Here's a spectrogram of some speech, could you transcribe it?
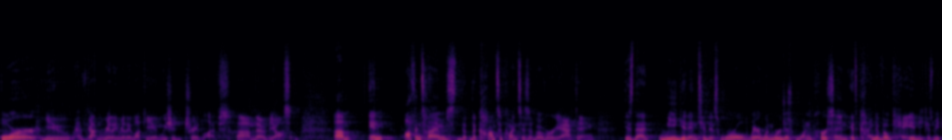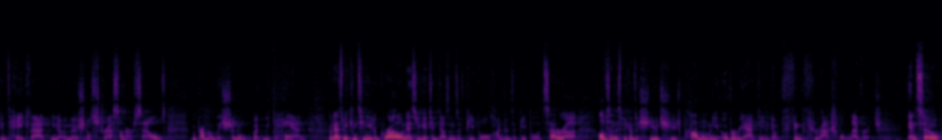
or you have gotten really, really lucky and we should trade lives. Um, that would be awesome. Um, and oftentimes, the, the consequences of overreacting is that we get into this world where when we're just one person, it's kind of okay because we can take that you know, emotional stress on ourselves. We probably shouldn't, but we can. But as we continue to grow, and as you get to dozens of people, hundreds of people, et cetera, all of a sudden this becomes a huge, huge problem when you overreact and you don't think through actual leverage. And so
